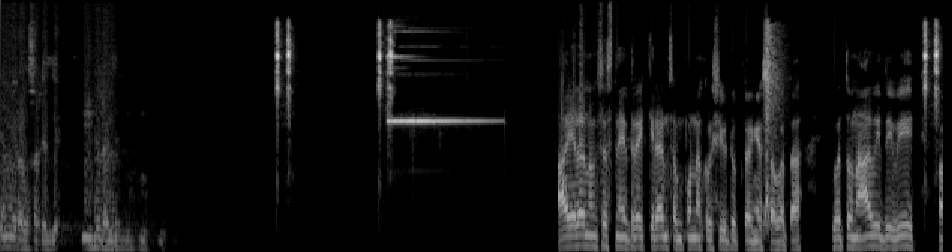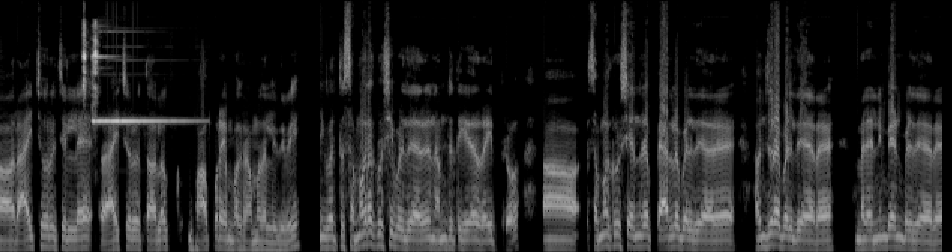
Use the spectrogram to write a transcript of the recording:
ಏನು ಇರಲ್ಲ ಸರ್ ಇಲ್ಲಿ. ನೀರಲ್ಲಿ. ಆ ಎಲ್ಲ ನಮಸ್ತೆ ಸ್ನೇಹಿತರೆ. ಕಿರಣ್ ಸಂಪೂರ್ಣ ಕೃಷಿ ಯೂಟ್ಯೂಬ್ ಚಾನಲ್ಗೆ ಸ್ವಾಗತ. ಇವತ್ತು ನಾವಿದ್ದೀವಿ ಆ, ರಾಯಚೂರು ಜಿಲ್ಲೆ ರಾಯಚೂರು ತಾಲೂಕ್ ಬಾಪುರ ಎಂಬ ಗ್ರಾಮದಲ್ಲಿದ್ದೀವಿ. ಇವತ್ತು ಸಮಗ್ರ ಕೃಷಿ ಬೆಳೆದಿದ್ದಾರೆ ನಮ್ಮ ಜೊತೆಗೆ ರೈತರು. ಆ ಸಮಗ್ರ ಕೃಷಿ ಅಂದ್ರೆ ಪ್ಯಾರ್ಲು ಬೆಳೆದಿದ್ದಾರೆ ಅಂಜೂರ ಬೆಳೆದಿದ್ದಾರೆ ಆಮೇಲೆ ನಿಂಬೆಹಣ್ಣು ಬೆಳೆದಿದ್ದಾರೆ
